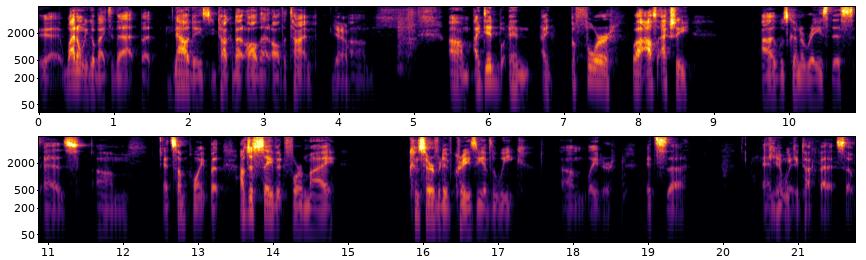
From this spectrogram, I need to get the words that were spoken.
yeah why don't we go back to that but nowadays you talk about all that all the time Yeah. um um i did and i before well i'll actually i was going to raise this as um at some point but i'll just save it for my conservative crazy of the week um later. It's uh and Can't then we can talk about it so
